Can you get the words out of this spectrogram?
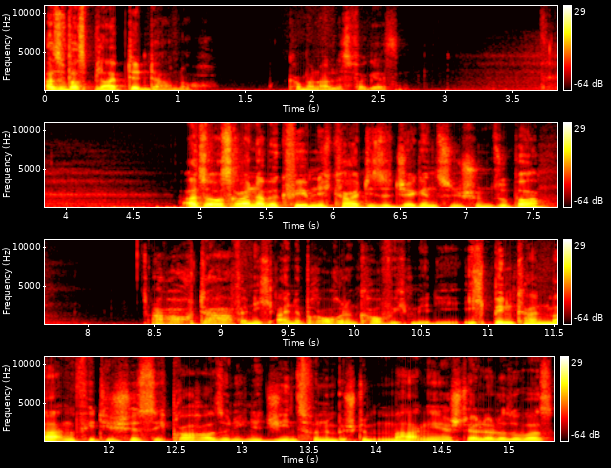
Also was bleibt denn da noch? Kann man alles vergessen. Also aus reiner Bequemlichkeit, diese Jaggins sind schon super. Aber auch da, wenn ich eine brauche, dann kaufe ich mir die. Ich bin kein Markenfetischist. Ich brauche also nicht eine Jeans von einem bestimmten Markenhersteller oder sowas.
